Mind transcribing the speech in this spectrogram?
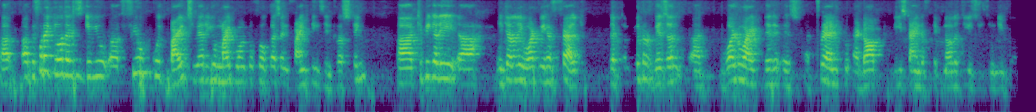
uh, uh, before I close, I'll just give you a few quick bites where you might want to focus and find things interesting. Uh, typically, uh, internally, what we have felt that computer vision uh, worldwide there is a trend to adopt these kind of technologies using deep learning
